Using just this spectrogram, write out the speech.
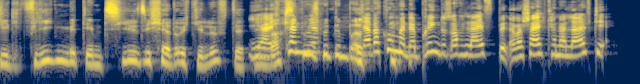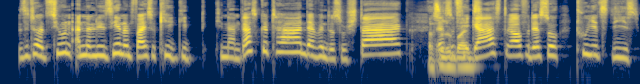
die, die fliegen mit dem Ziel sicher durch die Lüfte. Ja, ich kann mir- mit dem Ballon? Ja, aber guck mal, der bringt uns auch Live-Bild. Aber wahrscheinlich kann er live die Situation analysieren und weiß, okay, die Kinder haben das getan, der Wind ist so stark, Ach da ist du so viel Gas drauf und der ist so, tu jetzt dies.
